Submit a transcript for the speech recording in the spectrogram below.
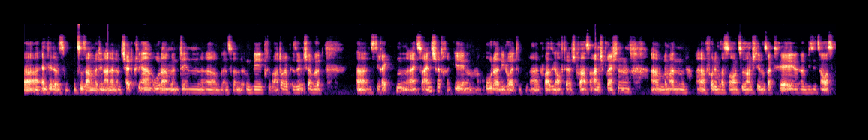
äh, entweder zusammen mit den anderen im Chat klären oder mit denen, äh, wenn es dann irgendwie privater oder persönlicher wird, äh, ins direkten 1 zu 1 Chat gehen oder die Leute äh, quasi auf der Straße ansprechen, äh, wenn man äh, vor dem Restaurant zusammensteht und sagt, hey, äh, wie sieht's aus?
